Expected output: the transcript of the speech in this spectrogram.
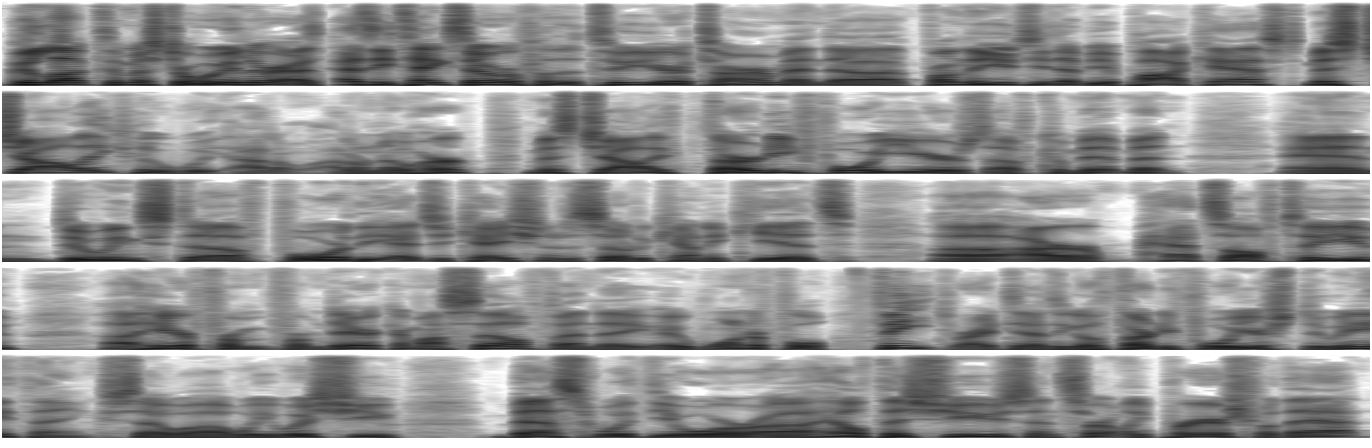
Good luck to Mr. Wheeler as, as he takes over for the two year term. And uh, from the UTW podcast, Miss Jolly, who we I don't I don't know her, Miss Jolly, thirty four years of commitment and doing stuff for the education of DeSoto County kids. Uh, our hats off to you uh, here from from Derek and myself, and a, a wonderful feat right there to go thirty four years to do anything. So uh, we wish you best with your uh, health issues, and certainly prayers for that,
